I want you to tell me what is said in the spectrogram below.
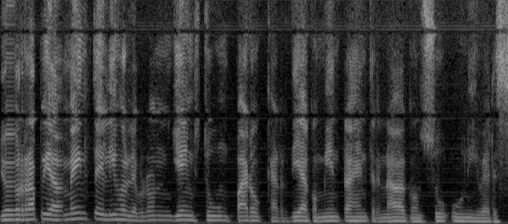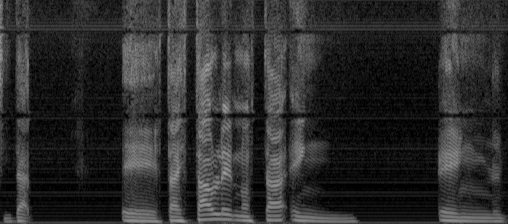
Yo rápidamente, el hijo de LeBron James tuvo un paro cardíaco mientras entrenaba con su universidad. Eh, está estable, no está en, en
